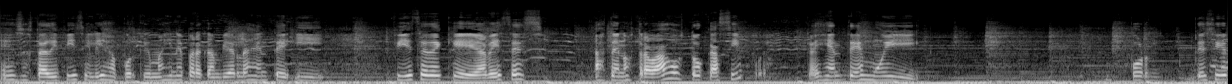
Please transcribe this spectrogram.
Eso está difícil, hija, porque imagine para cambiar la gente y fíjese de que a veces hasta en los trabajos toca así, pues. Hay gente muy, por decir,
